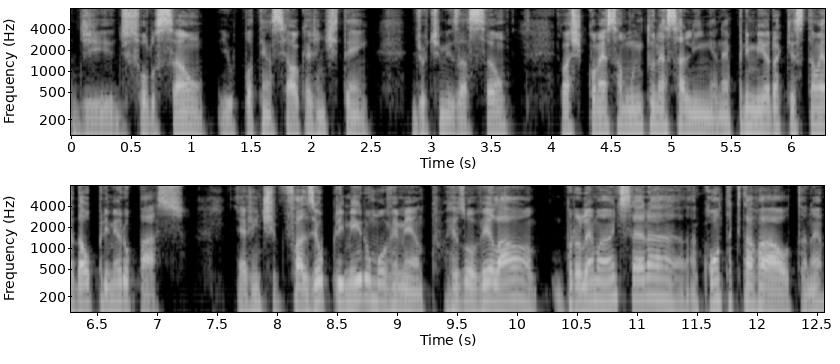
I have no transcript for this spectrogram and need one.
de, de solução e o potencial que a gente tem de otimização, eu acho que começa muito nessa linha, né? Primeiro, a questão é dar o primeiro passo. É a gente fazer o primeiro movimento. Resolver lá, o problema antes era a conta que estava alta, né?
